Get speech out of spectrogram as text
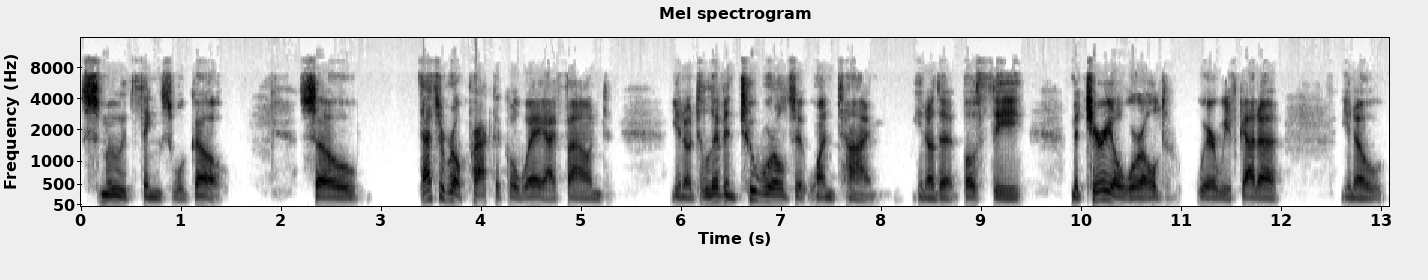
smooth things will go. So that's a real practical way I found, you know, to live in two worlds at one time. You know, that both the material world where we've got to, you know,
